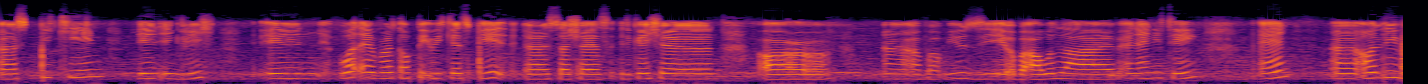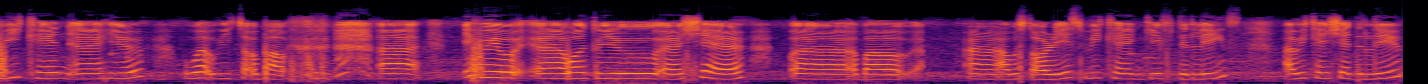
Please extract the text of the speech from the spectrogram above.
uh, speaking in English in whatever topic we can speak, uh, such as education or uh, about music, about our life, and anything. And uh, only we can uh, hear what we talk about. uh, if we uh, want to share about our stories, we can give the links. We can share the link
